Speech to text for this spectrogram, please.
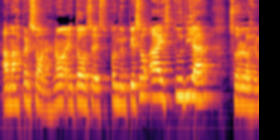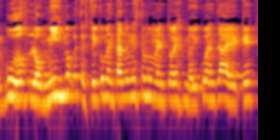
a más personas, ¿no? Entonces, cuando empiezo a estudiar sobre los embudos, lo mismo que te estoy comentando en este momento es, me doy cuenta de que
